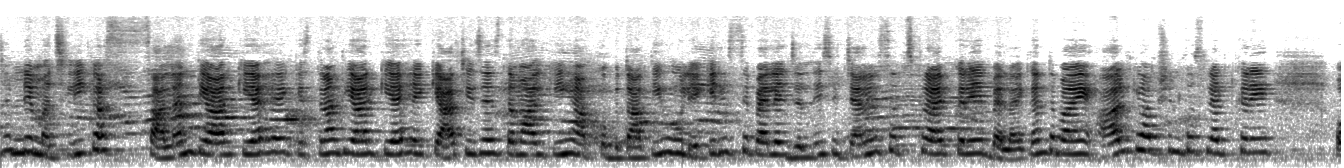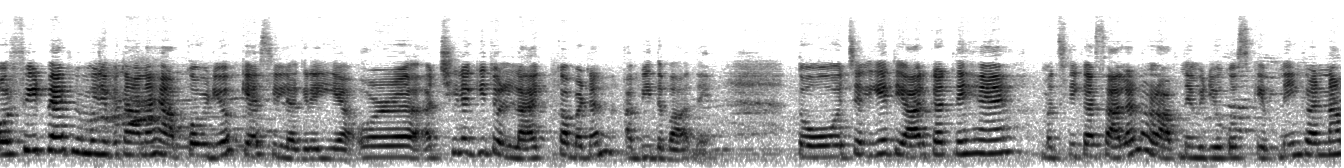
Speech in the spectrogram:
आज हमने मछली का सालन तैयार किया है, किस तरह तैयार किया है, क्या चीज़ें इस्तेमाल की हैं आपको बताती हूँ, लेकिन इससे पहले जल्दी से चैनल सब्सक्राइब करें, बेल आइकन दबाएँ, आल के ऑप्शन को सिलेक्ट करें, और फीडबैक में मुझे बताना है आपको वीडियो कैसी लग रही है, और अच्छी लगी तो लाइक का बटन अभी दबा दें। तो चलिए तैयार करते हैं मछली का सालन, और आपने वीडियो को स्किप नहीं करना,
